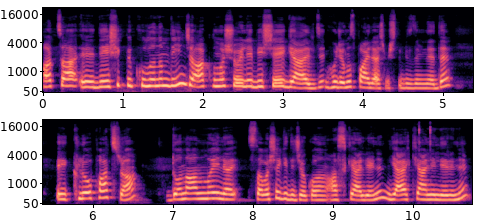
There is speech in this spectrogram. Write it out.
Hatta e, değişik bir kullanım deyince aklıma şöyle bir şey geldi. Hocamız paylaşmıştı bizimle de. E, Kleopatra donanmayla savaşa gidecek olan askerlerinin yelkenlilerini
